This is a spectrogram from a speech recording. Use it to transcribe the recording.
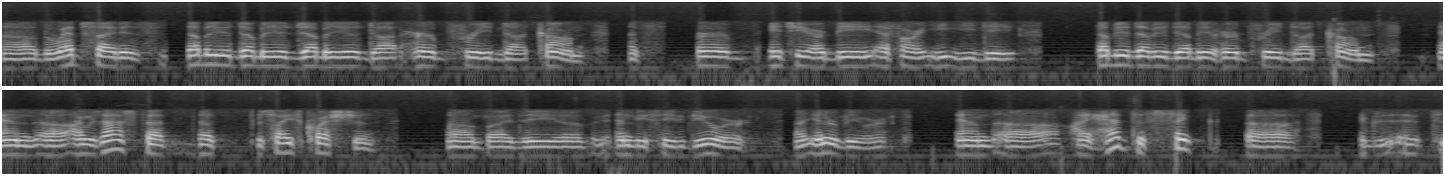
Uh, the website is www.herbfreed.com. That's Herb H E R B F R E E D www.herbfreed.com. And I was asked that that precise question by the NBC viewer interviewer, and uh, I had to think uh, ex- uh, to,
